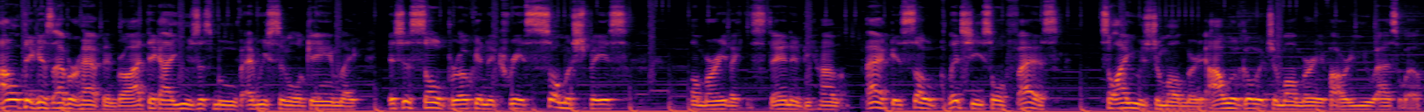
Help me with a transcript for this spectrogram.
I don't think it's ever happened, bro. I think I use this move every single game. Like, it's just so broken. It creates so much space. Jamal Murray, like, standing behind the back is so glitchy, so fast. So I use Jamal Murray. I would go with Jamal Murray if I were you as well.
